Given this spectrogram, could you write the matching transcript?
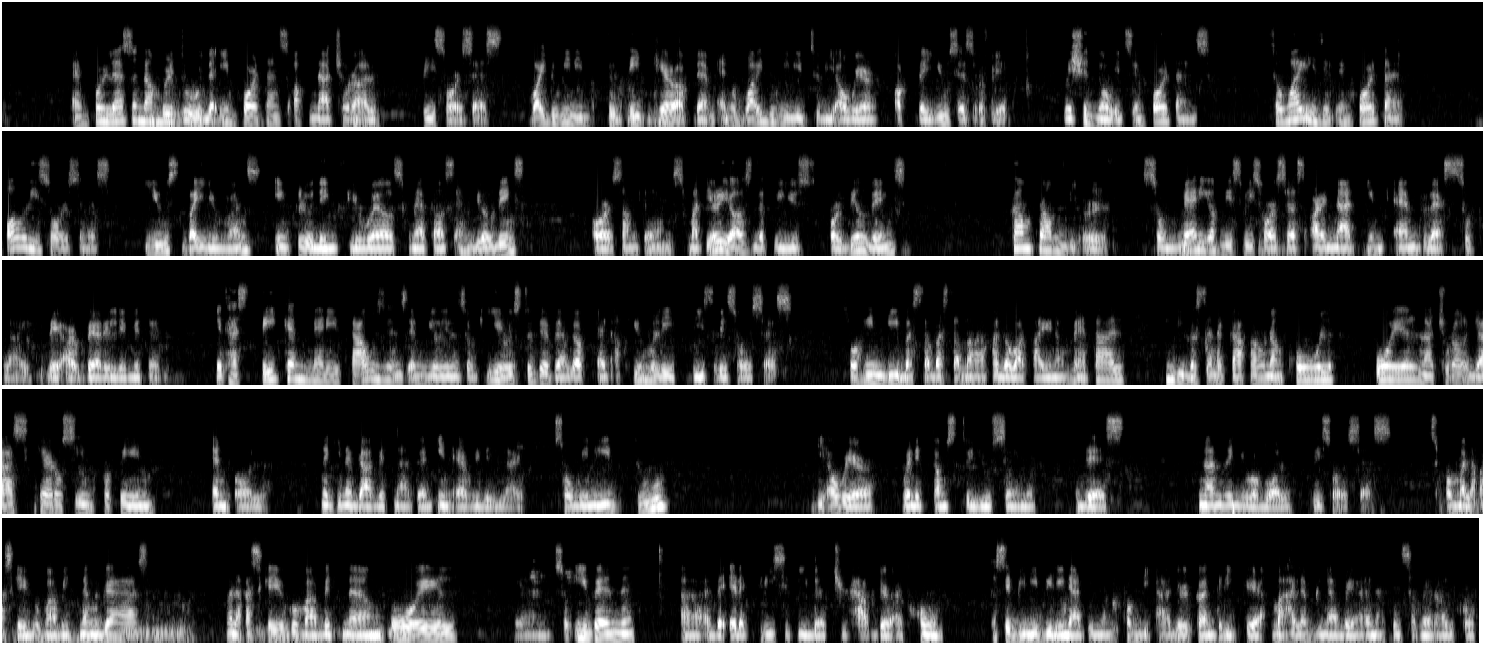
And for lesson number two, the importance of natural resources. Why do we need to take care of them and why do we need to be aware of the uses of it? We should know its importance. So why is it important? All resources used by humans, including fuels, metals, and buildings, or sometimes materials that we use for buildings, come from the earth. So many of these resources are not in endless supply. They are very limited. It has taken many thousands and millions of years to develop and accumulate these resources. So hindi basta-basta makakagawa tayo ng metal, hindi basta nagkakaroon ng coal, oil, natural gas, kerosene, propane, and all na ginagamit natin in everyday life. So we need to be aware when it comes to using this non-renewable resources. So kung malakas kayo gumamit ng gas, malakas kayo gumamit ng oil. Yan. So even uh, the electricity that you have there at home, kasi binibili natin yan from the other country, kaya mahal ang binabayaran natin sa Meralco.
